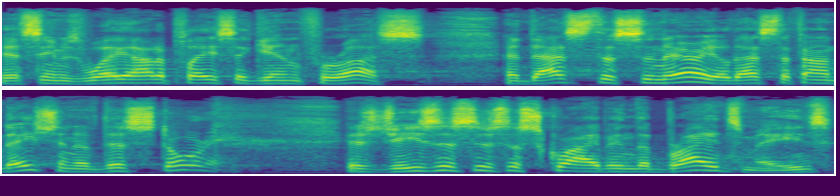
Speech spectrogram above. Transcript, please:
It seems way out of place again for us. And that's the scenario, that's the foundation of this story. Is Jesus is describing the bridesmaids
